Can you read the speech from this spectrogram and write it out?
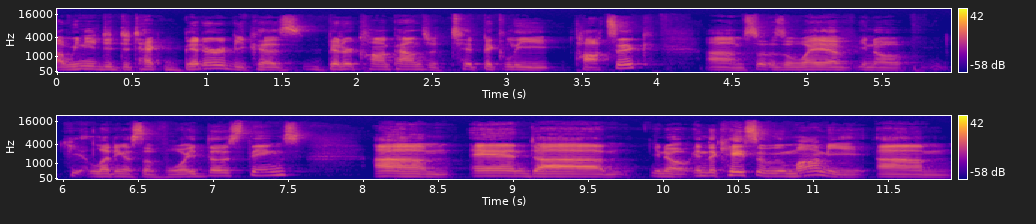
Uh, we need to detect bitter because bitter compounds are typically toxic. Um, so it was a way of, you know, letting us avoid those things. Um, and, um, you know, in the case of umami, um,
